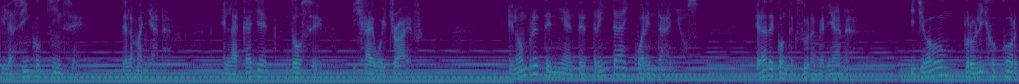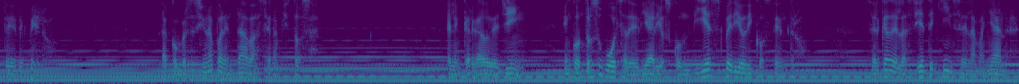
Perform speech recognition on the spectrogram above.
y las 5.15 de la mañana en la calle 12 y Highway Drive. El hombre tenía entre 30 y 40 años. Era de contextura mediana y llevaba un prolijo corte de pelo. La conversación aparentaba ser amistosa. El encargado de Jean encontró su bolsa de diarios con 10 periódicos dentro. Cerca de las 7.15 de la mañana,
